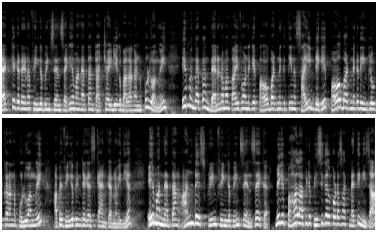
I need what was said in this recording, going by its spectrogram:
බැක් එකට එන fingerprint sensor එක එහෙම නැත්නම් ටච් ID එක බලා ගන්න පුළුවන් වෙයි. එහෙම නැත්නම් දැනටමත් iPhone එකේ power button එක තියෙන side එකේ power button එකට include කරන්න පුළුවන් වෙයි අපේ fingerprint එක scan කරන විදිය. එහෙම නැත්නම් under screen fingerprint sensor එක. මේකේ පහළ අපිට physical කොටසක් නැති නිසා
